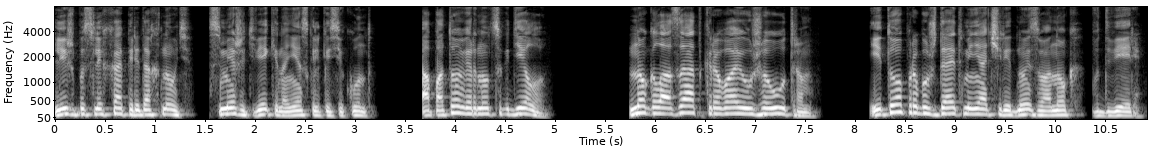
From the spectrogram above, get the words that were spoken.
лишь бы слегка передохнуть, смежить веки на несколько секунд, а потом вернуться к делу. Но глаза открываю уже утром, и то пробуждает меня очередной звонок в дверь.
